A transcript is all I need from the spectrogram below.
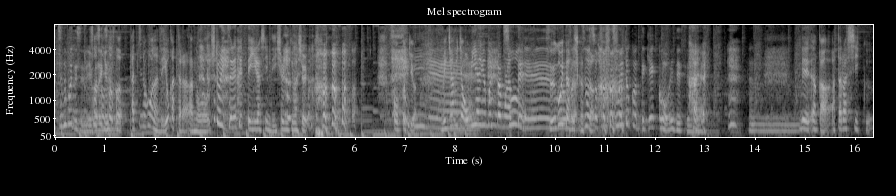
っちの方ですよねそう。そうそうそうあっちの方なんでよかったらあの一人連れてっていいらしいんで一緒に行きましょうよ その時は。めちゃめちゃお土産もいっぱいもらって、ね。すごい楽しかった。そういうとこって結構多いですよね、はい。うん。でなんか新しく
